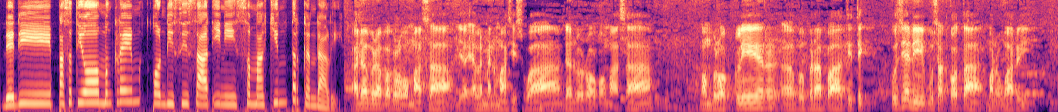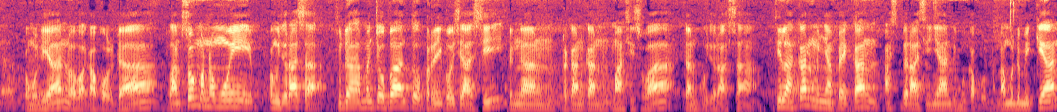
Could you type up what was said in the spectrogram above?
Dedi Prasetyo mengklaim kondisi saat ini semakin terkendali. Ada beberapa kelompok massa, ya elemen mahasiswa dan beberapa massa memblokir uh, beberapa titik, khususnya di pusat kota Manokwari. Kemudian Bapak Kapolda langsung menemui pengunjuk rasa, sudah mencoba untuk bernegosiasi dengan rekan-rekan mahasiswa dan pengunjuk rasa. Silahkan menyampaikan aspirasinya di muka bumi. Namun demikian,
